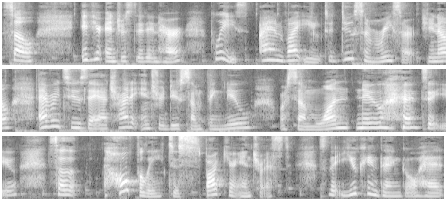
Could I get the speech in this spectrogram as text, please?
So, if you're interested in her, please, I invite you to do some research. You know, every Tuesday I try to introduce something new or someone new to you. So, hopefully, to spark your interest so that you can then go ahead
